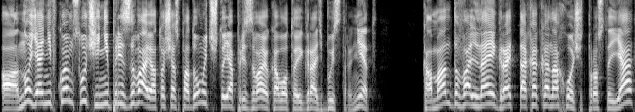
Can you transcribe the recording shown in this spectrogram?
А, но я ни в коем случае не призываю, а то сейчас подумайте, что я призываю кого-то играть быстро. Нет. Команда вольна играть так, как она хочет. Просто я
